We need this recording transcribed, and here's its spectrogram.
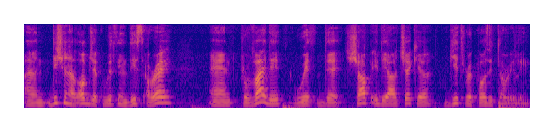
an additional object within this array and provide it with the sharp EDR checker git repository link.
